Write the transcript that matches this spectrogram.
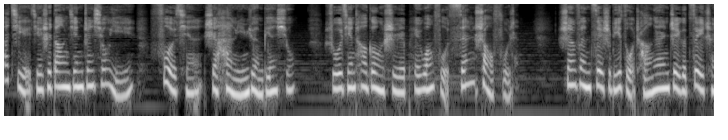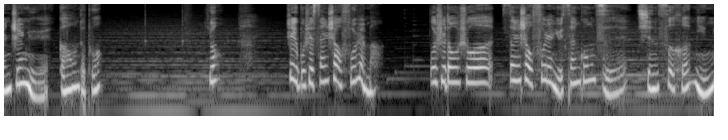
他姐姐是当今真修仪，父亲是翰林院编修，如今他更是裴王府三少夫人，身份自是比左长安这个罪臣之女高得多。哟，这不是三少夫人吗？不是都说三少夫人与三公子琴瑟和鸣、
